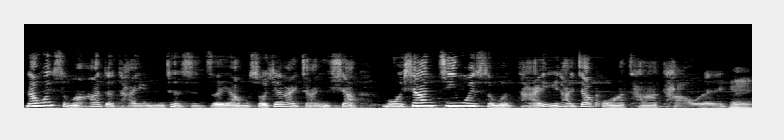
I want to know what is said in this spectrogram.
那为什么它的台语名称是这样？我们首先来讲一下抹香鲸为什么台语它叫刮叉桃嘞？嘿，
